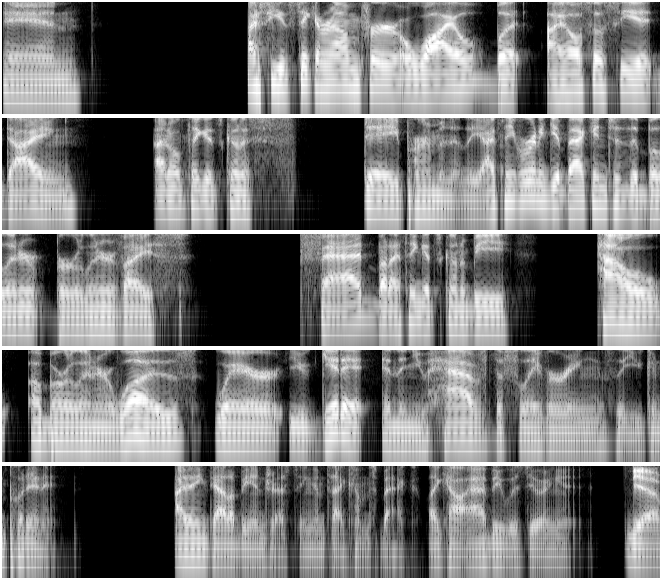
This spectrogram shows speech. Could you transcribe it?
and i see it sticking around for a while but i also see it dying. I don't think it's going to stay permanently. I think we're going to get back into the berliner berliner weiss fad but i think it's going to be how a berliner was where you get it and then you have the flavorings that you can put in it. I think that'll be interesting if that comes back like how abby was doing it. Yeah,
